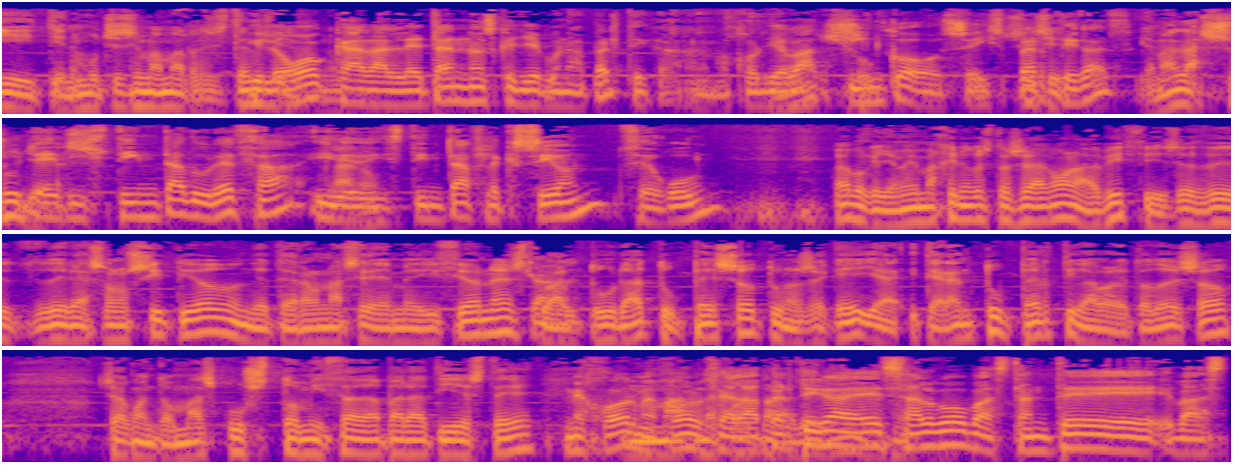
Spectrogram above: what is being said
y tiene muchísima más resistencia. Y luego ¿no? cada atleta no es que lleve una pértiga, a lo mejor lleva su- cinco o seis Sí, sí. pértigas Y además las suyas. de distinta dureza y Claro. de distinta flexión según. Claro, porque yo me imagino que esto será como las bicis. Es decir, tú irás a un sitio donde te harán una serie de mediciones, Claro. tu altura, tu peso, tu no sé qué, y te harán tu pértiga, porque todo eso, o sea, cuanto más customizada para ti esté, Mejor, más- mejor. O sea, la ti, pértiga ¿no? es algo bastante bas-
